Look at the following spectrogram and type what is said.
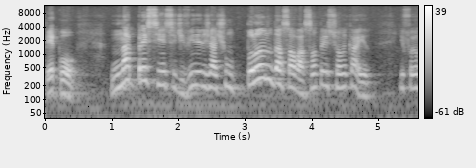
pecou. Na presciência divina, ele já tinha um plano da salvação para esse homem caído. E foi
